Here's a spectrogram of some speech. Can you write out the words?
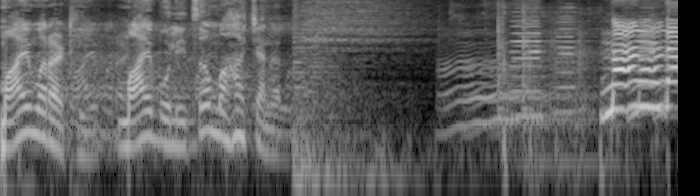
माय मराठी माय बोलीचं महाचॅनल नंदा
